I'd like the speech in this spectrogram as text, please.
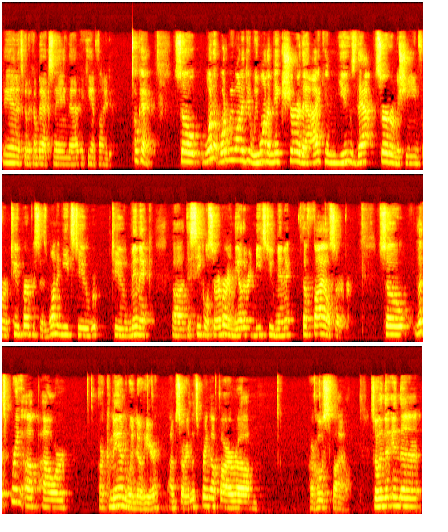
And it's going to come back saying that it can't find it. Okay, so what, what do we want to do? We want to make sure that I can use that server machine for two purposes. One, it needs to, to mimic uh, the SQL server, and the other it needs to mimic the file server. So let's bring up our our command window here. I'm sorry. Let's bring up our um, our host file. So in the in the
